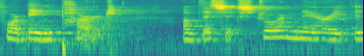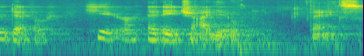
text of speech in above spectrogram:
for being part of this extraordinary endeavor here at HIU. Thanks.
